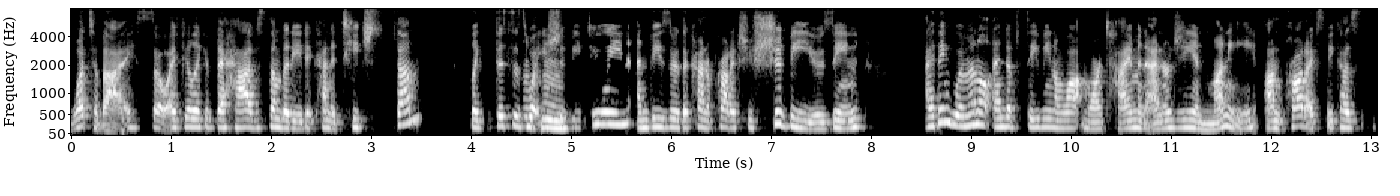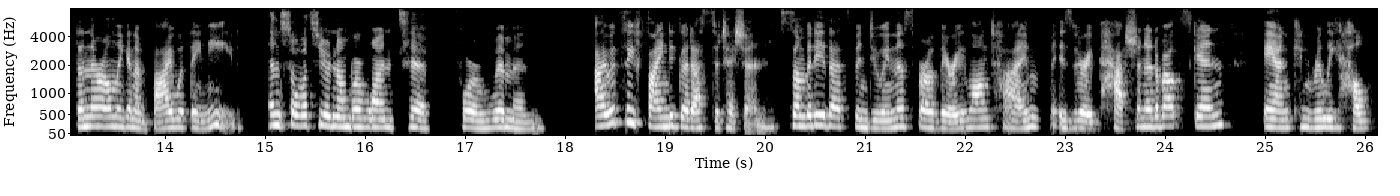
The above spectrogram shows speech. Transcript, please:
what to buy. So I feel like if they have somebody to kind of teach them, like this is what mm-hmm. you should be doing, and these are the kind of products you should be using, I think women will end up saving a lot more time and energy and money on products because then they're only going to buy what they need. And so, what's your number one tip for women? I would say find a good esthetician, somebody that's been doing this for a very long time, is very passionate about skin, and can really help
